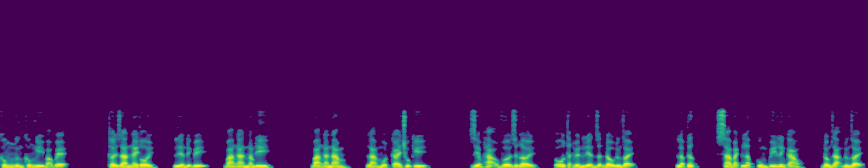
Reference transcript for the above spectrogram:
không ngừng không nghỉ bảo vệ. Thời gian này thôi, liền định vị, ba ngàn năm đi. Ba ngàn năm, là một cái chu kỳ. Diệp hạo vừa dứt lời, ô thất huyền liền dẫn đầu đứng dậy. Lập tức, sa bách lấp cùng quy linh cao, đồng dạng đứng dậy.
